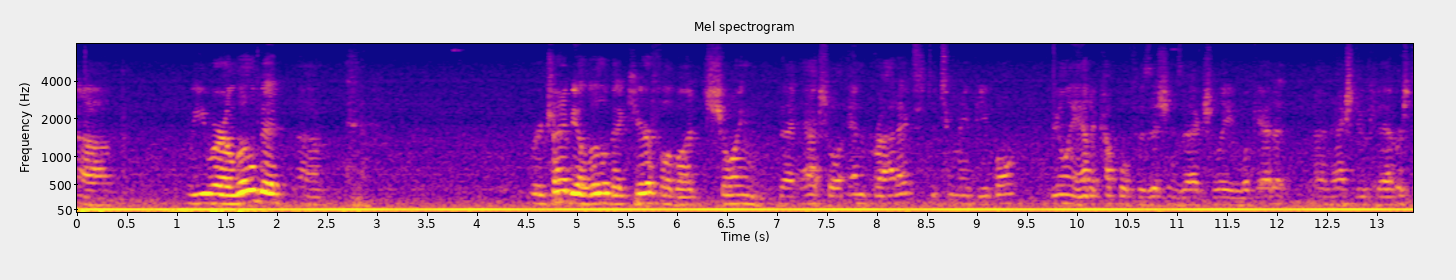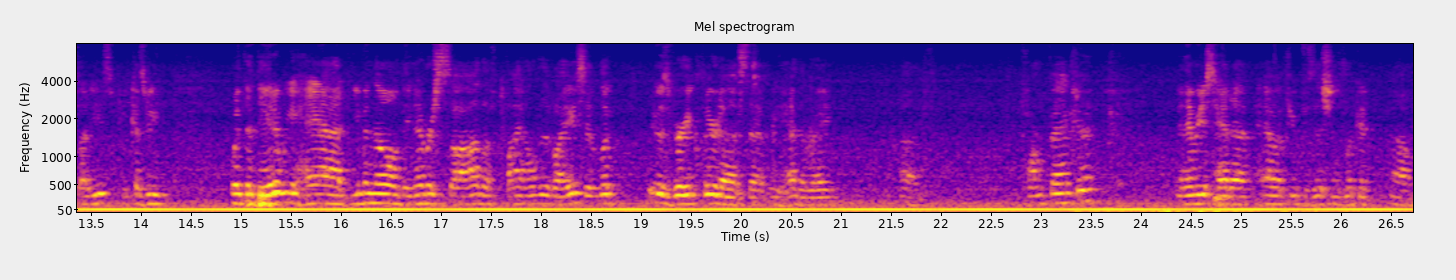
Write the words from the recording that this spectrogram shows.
Uh, we were a little bit we are trying to be a little bit careful about showing the actual end product to too many people. We only had a couple physicians actually look at it and actually do cadaver studies because we, with the data we had, even though they never saw the final device, it looked, it was very clear to us that we had the right uh, form factor. And then we just had to have a few physicians look at um,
